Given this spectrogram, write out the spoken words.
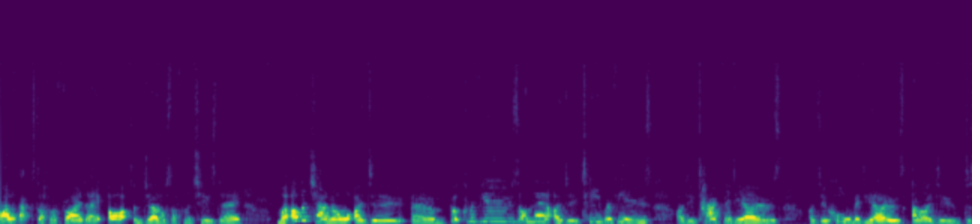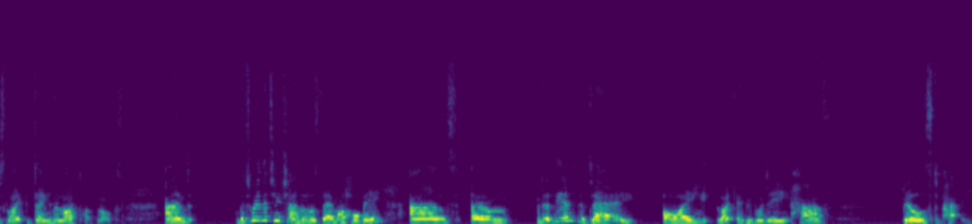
Filofax stuff on a Friday, art and journal stuff on a Tuesday. My other channel, I do um, book reviews on there, I do tea reviews, I do tag videos, I do haul videos, and I do just like day in the life type vlogs. And between the two channels, they're my hobby, and um, but at the end of the day, I, like everybody, have bills to pay.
